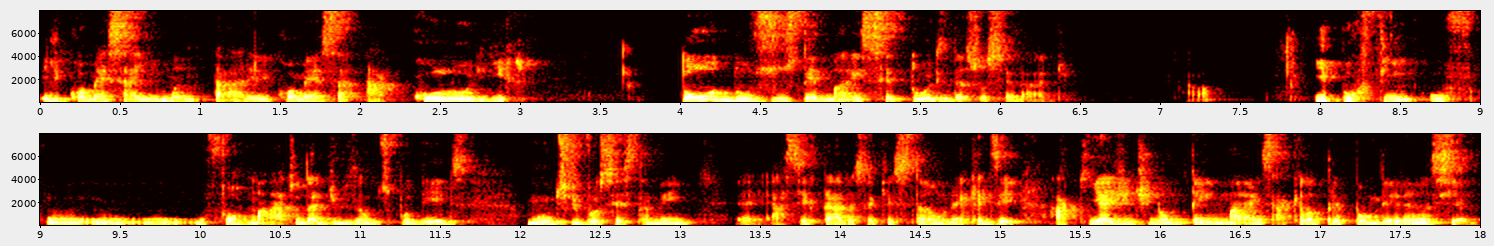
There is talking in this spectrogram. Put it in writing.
ele começa a imantar, ele começa a colorir todos os demais setores da sociedade. Tá? E, por fim, o, o, o, o formato da divisão dos poderes Muitos de vocês também é, acertaram essa questão, né? Quer dizer, aqui a gente não tem mais aquela preponderância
